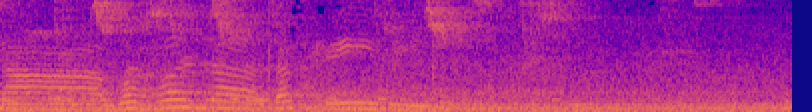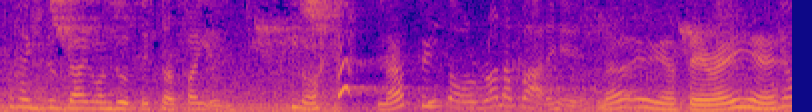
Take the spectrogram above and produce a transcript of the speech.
nah, what was that? That's crazy. What the heck is this guy gonna do if they start fighting? He gonna, Nothing. gonna run up out of here. No, you're gonna stay right here. Yo,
